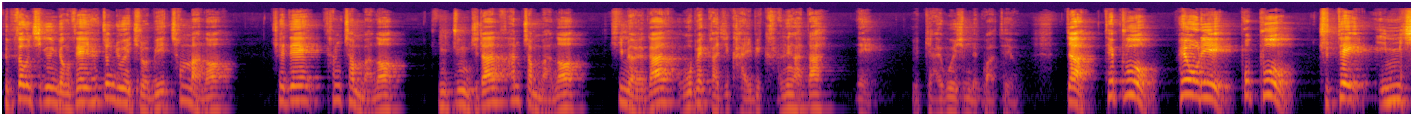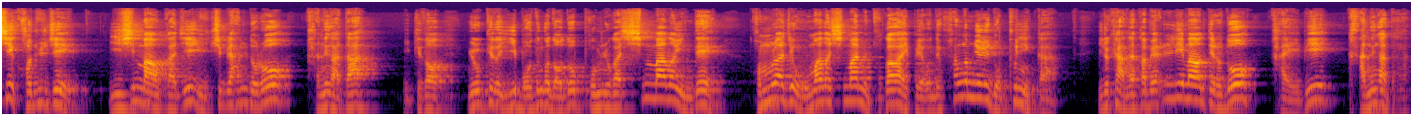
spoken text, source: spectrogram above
급성 지근경색 혈전종의 치료비 1천만 원, 최대 3천만 원, 중증 질환 3천만 원, 심혈관 500까지 가입이 가능하다. 네, 이렇게 알고 계시면 될 것 같아요. 자, 태풍, 회오리, 폭풍, 주택 임시 거주지 20만 원까지 60일 한도로 가능하다. 이렇게 해서 이렇게 해서 이 모든 거 넣어도 보험료가 10만 원인데 건물아지 5만 원, 10만 원이면 누가 가입해요? 근데 황금률이 높으니까 이렇게 안 할까면 1, 2만 원대로도 가입이 가능하다.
